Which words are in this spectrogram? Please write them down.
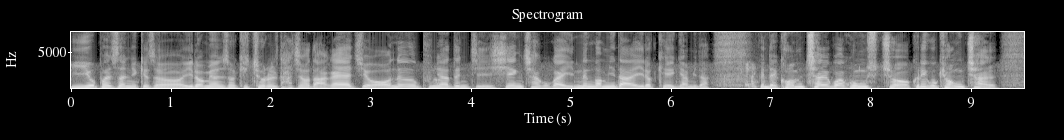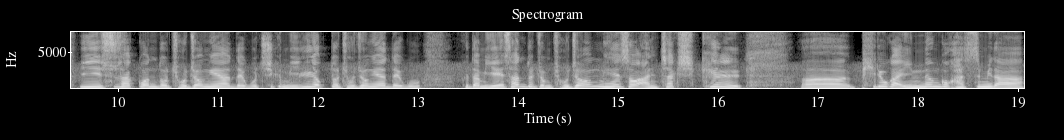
2584님께서 이러면서 기초를 다져 나가야지 어느 분야든지 시행착오가 있는 겁니다. 이렇게 얘기합니다. 근데 검찰과 공수처 그리고 경찰 이 수사권도 조정해야 되고 지금 인력도 조정해야 되고 그다음 예산도 좀 조정해서 안착시킬 어, 필요가 있는 것 같습니다.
